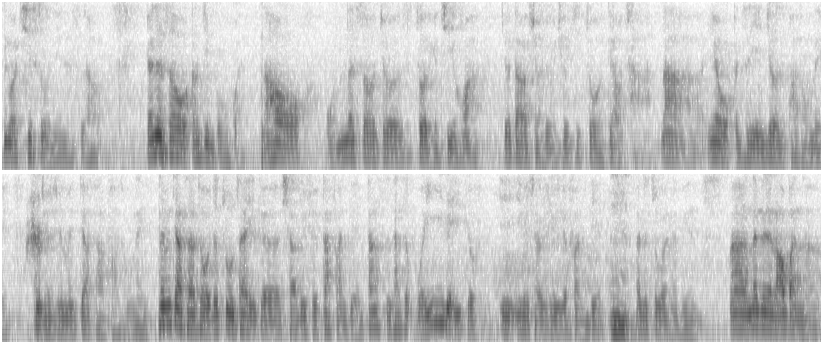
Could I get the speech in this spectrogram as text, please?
民国七十五年的时候。因为那时候我刚进博物馆，然后我们那时候就做了一个计划，就到小琉球去做调查。那因为我本身研究的是爬虫类，我就去那边调查爬虫类。那边调查的时候，我就住在一个小琉球大饭店，当时它是唯一的一个一一个小琉球一个饭店，嗯，他就住在那边。那那边的老板呢，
